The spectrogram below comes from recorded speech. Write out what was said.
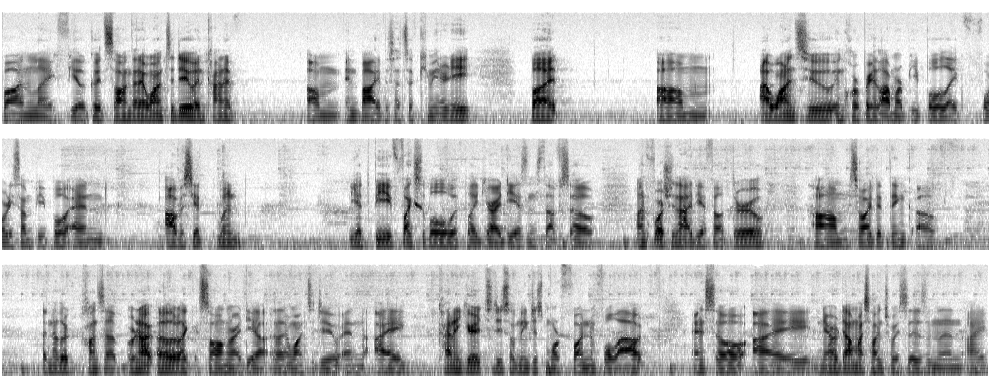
fun like feel good song that I wanted to do and kind of um, embody the sense of community, but um, I wanted to incorporate a lot more people, like 40 some people, and obviously when you have to be flexible with like your ideas and stuff. So unfortunately, that idea fell through. Um, so I did think of another concept or not another like song or idea that I wanted to do, and I kind of geared it to do something just more fun and full out. And so I narrowed down my song choices, and then I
